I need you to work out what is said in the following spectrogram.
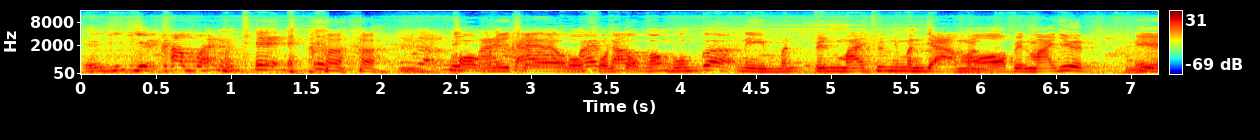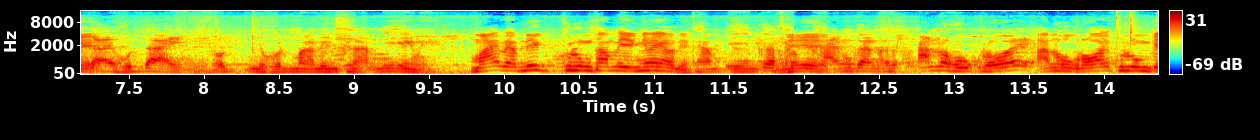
เอ้ยขี้เกียจเข้าไปมันแฉะ ข้อมันนี่แฉะแล้วผมไม้ฝนตกเก่าของผมก็นี่มันเป็นไม้ชุดนี้มันยาวมันอ๋อ เป็นไม้ยืด นี่ นี่ได้หดได้นี่หดอยู่คนมาเป็นขนาดนี้เองนี่ไม้แบบนี้คุณลุงทำเองใช่ไหมครับนี่ทำเองก็นี่ ทำขายเหมือนกันอันละหกร้อยอันหกร้อยคุณลุงแก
